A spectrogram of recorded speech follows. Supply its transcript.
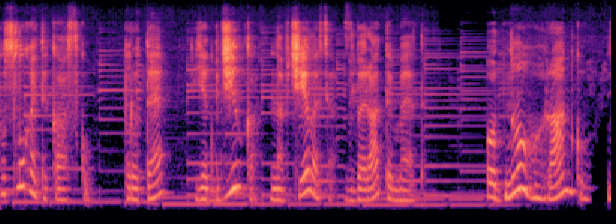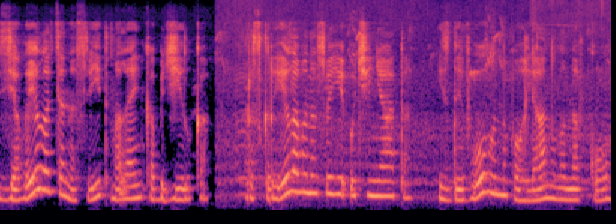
послухайте казку про те, як бджілка навчилася збирати мед. Одного ранку з'явилася на світ маленька бджілка. Розкрила вона свої оченята і здивовано поглянула навколо.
